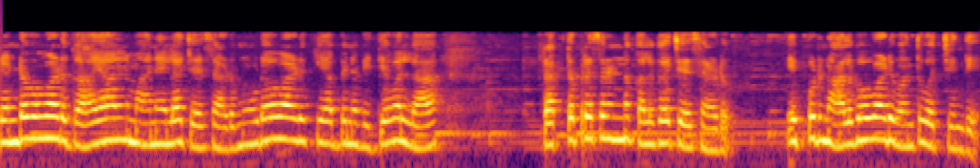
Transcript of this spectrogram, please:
రెండవ వాడు గాయాలను మానేలా చేశాడు. మూడోవాడికి అబ్బిన విద్య వల్ల రక్త ప్రసరణ కలుగ చేశాడు. ఇప్పుడు నాలుగవ వాడి వంతు వచ్చింది.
